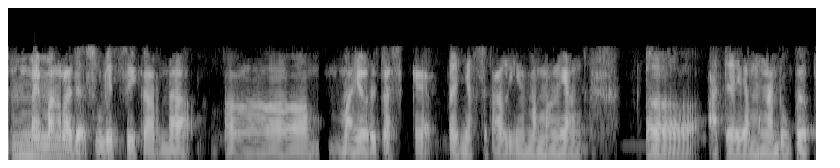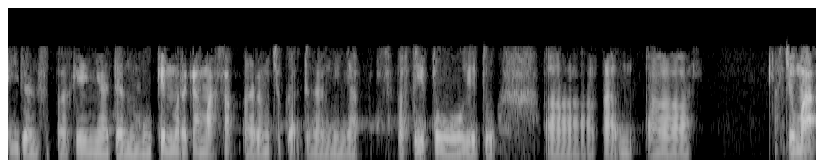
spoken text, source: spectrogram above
Memang rada sulit sih karena uh, mayoritas kayak banyak sekali memang yang uh, ada yang mengandung babi dan sebagainya dan mungkin mereka masak bareng juga dengan minyak seperti itu gitu uh, kan uh, cuma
